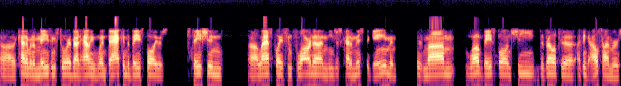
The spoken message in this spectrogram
uh, kind of an amazing story about how he went back into baseball. He was stationed uh, last place in Florida, and he just kind of missed the game. And his mom loved baseball, and she developed, uh, I think, Alzheimer's.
